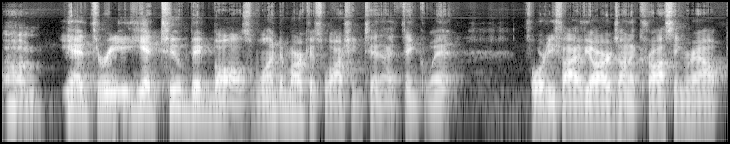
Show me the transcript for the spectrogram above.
Um, he had three. He had two big balls. One to Marcus Washington, I think, went 45 yards on a crossing route,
